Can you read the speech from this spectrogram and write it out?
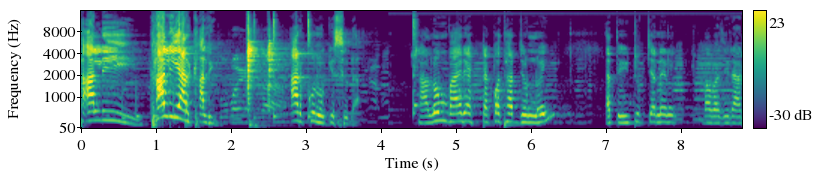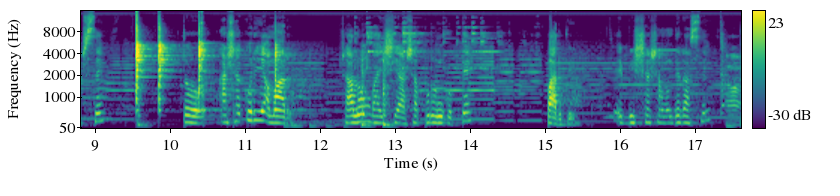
খালি খালি আর খালি। আর কোনো কিছু না। শালম ভাইয়ের একটা কথার জন্যই এত ইউটিউব চ্যানেল বাবাজির আসছে। তো আশা করি আমার শালম ভাই সে আশা পূরণ করতে পারবে। এই বিশ্বাস আমাদের আছে। হ্যাঁ।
